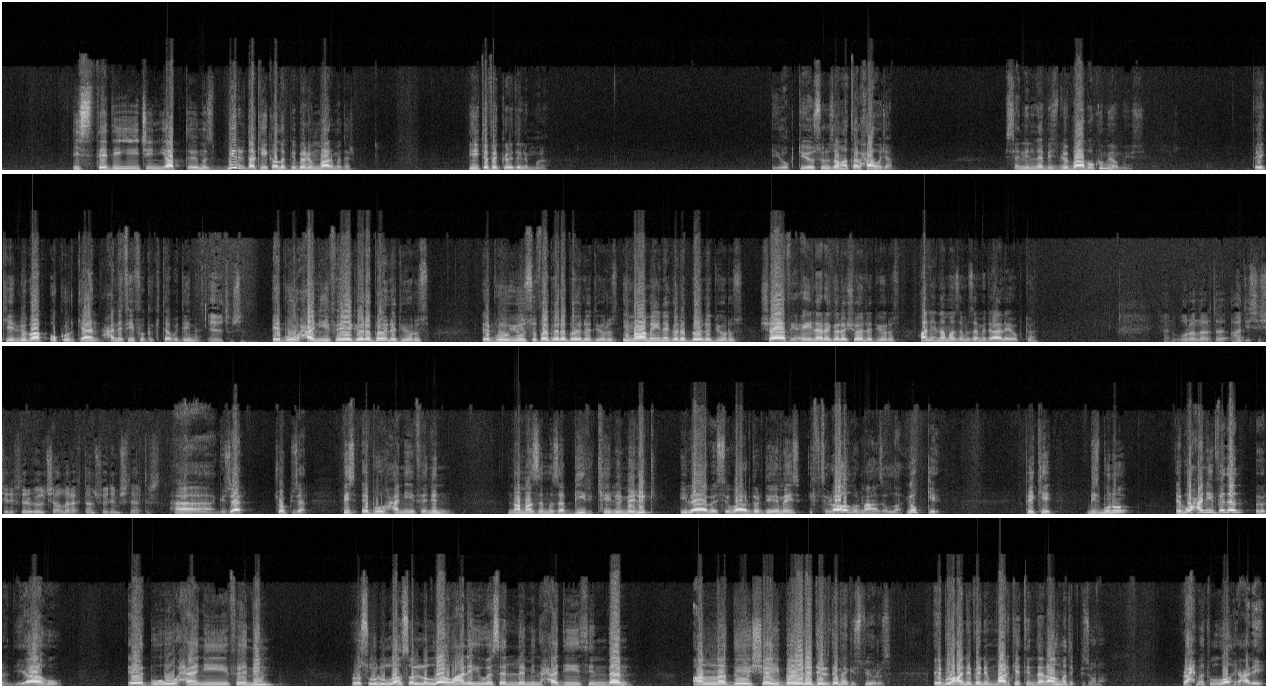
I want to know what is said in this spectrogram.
istediği için yaptığımız bir dakikalık bir bölüm var mıdır? İyi tefekkür edelim bunu. Yok diyorsunuz ama Talha hocam, seninle biz Lübab okumuyor muyuz? Peki Lübab okurken Hanefi fıkıh kitabı değil mi? Evet hocam. Ebu Hanife'ye göre böyle diyoruz. Ebu Yusuf'a göre böyle diyoruz. İmameyne göre böyle diyoruz. Şafiilere göre şöyle diyoruz. Hani namazımıza müdahale yoktu? Yani oralarda hadisi şerifleri ölçü alaraktan söylemişlerdir. Ha güzel. Çok güzel. Biz Ebu Hanife'nin namazımıza bir kelimelik ilavesi vardır diyemeyiz. İftira olur maazallah. Yok ki. Peki biz bunu Ebu Hanife'den öğren. Yahu Ebu Hanife'nin Resulullah sallallahu aleyhi ve sellemin hadisinden anladığı şey böyledir demek istiyoruz. Ebu Hanife'nin marketinden almadık biz onu. Rahmetullahi aleyh.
